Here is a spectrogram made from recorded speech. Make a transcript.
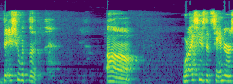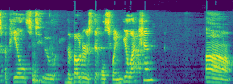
the issue with the uh, what I see is that Sanders appeals to the voters that will swing the election, uh,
